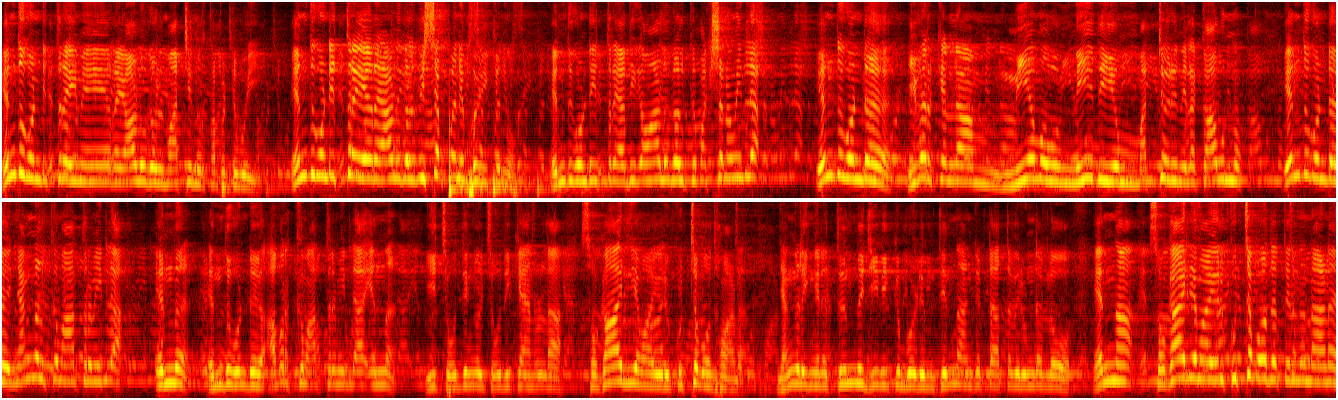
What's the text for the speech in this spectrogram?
എന്തുകൊണ്ട് ഇത്രയുമേറെ ആളുകൾ മാറ്റി നിർത്തപ്പെട്ടു പോയി? എന്തുകൊണ്ട് ഇത്രയേറെ ആളുകൾ വിശപ്പനുഭവിക്കുന്നു? എന്തുകൊണ്ട് ഇത്രയധികം ആളുകൾക്ക് ഭക്ഷണമില്ല? എന്തുകൊണ്ട് ഇവർക്കെല്ലാം നിയമവും നീതിയും മറ്റൊരു നിലക്കാവുന്നു? എന്തുകൊണ്ട് ഞങ്ങൾക്ക് മാത്രമില്ല എന്ന് എന്തുകൊണ്ട് അവർക്ക് മാത്രമില്ല എന്ന് ഈ ചോദ്യങ്ങൾ ചോദിക്കാനുള്ള സ്വകാര്യമായ ഒരു കുറ്റബോധമാണ്. ഞങ്ങൾ ഇങ്ങനെ തിന്ന് ജീവിക്കുമ്പോഴും തിന്നാൻ കിട്ടാത്തവരുണ്ടല്ലോ എന്ന സ്വകാര്യമായ ഒരു കുറ്റബോധത്തിൽ നിന്നാണ്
